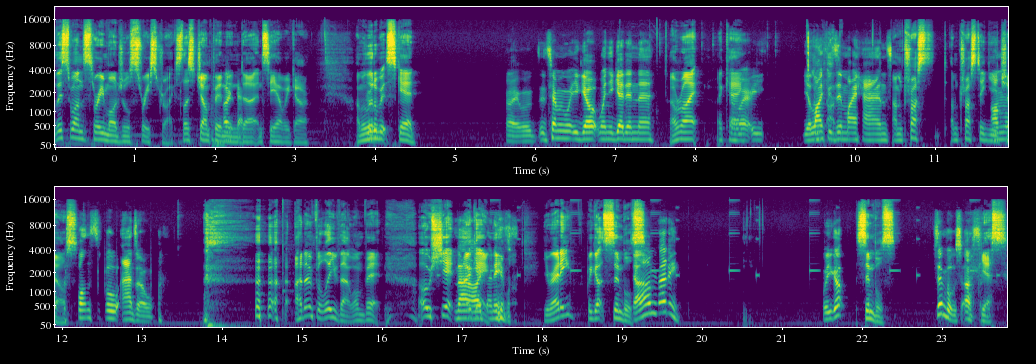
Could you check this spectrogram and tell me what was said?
this one's three modules, three strikes. Let's jump in and uh, and see how we go. I'm a little bit scared. All right. Well, tell me what you got when you get in there. All right. Okay. All right, Your life is in my hands. I'm trust. I'm trusting you, I'm a responsible adult. I don't believe that one bit. Oh shit. No, I okay. You ready? We got symbols. I'm ready. What you got? Symbols. Symbols. Oh, Yes.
